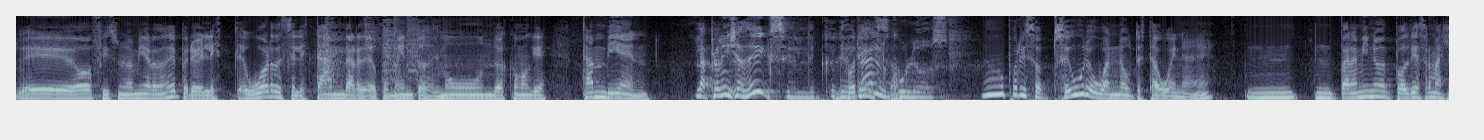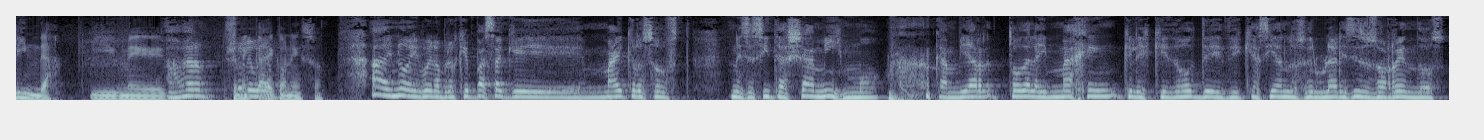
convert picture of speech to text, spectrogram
eh, Office una mierda, ¿eh? pero el Word es el estándar de documentos del mundo, es como que están bien. Las planillas de Excel, de, de Por eso. cálculos. No, por eso, seguro OneNote está buena, ¿eh? Mm, mm, Para mí no podría ser más linda y me, A ver, se yo me le cae a- con eso. Ay, no, y bueno, pero es que pasa que Microsoft necesita ya mismo cambiar toda la imagen que les quedó desde que hacían los celulares esos horrendos.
